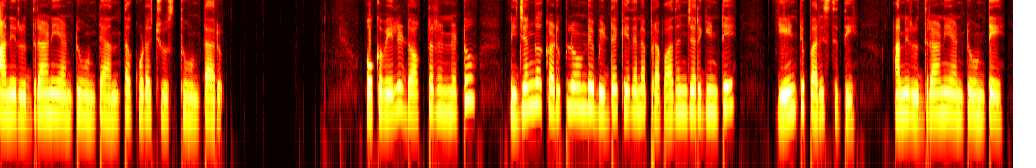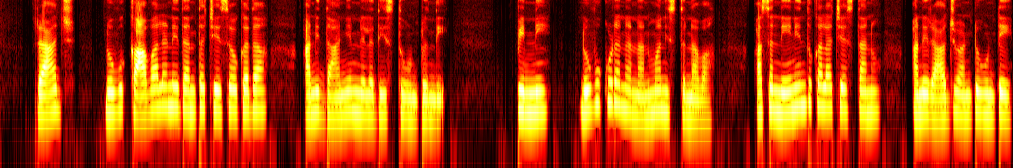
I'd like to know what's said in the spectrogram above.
అని రుద్రాణి అంటూ ఉంటే అంతా కూడా చూస్తూ ఉంటారు. ఒకవేళ డాక్టర్ అన్నట్టు నిజంగా కడుపులో ఉండే బిడ్డకేదైనా ప్రమాదం జరిగింటే ఏంటి పరిస్థితి? అని రుద్రాణి అంటూ ఉంటే రాజ్ నువ్వు కావాలనేదంతా చేసావు కదా? అని ధాన్యం నిలదీస్తూ ఉంటుంది. పిన్ని నువ్వు కూడా నన్ను అనుమానిస్తున్నావా? అసలు నేనెందుకలా చేస్తాను? అని రాజు అంటూ ఉంటే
